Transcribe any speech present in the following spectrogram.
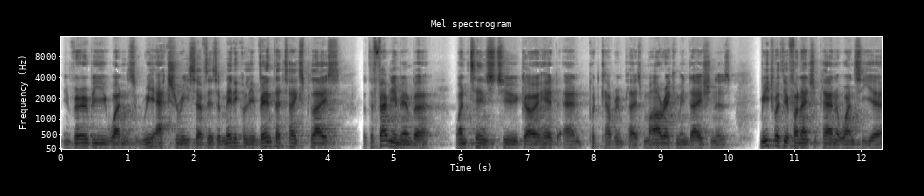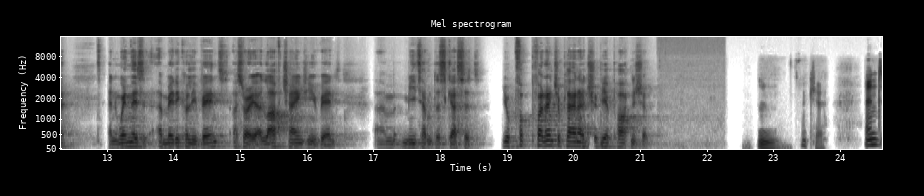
invariably one's reactionary. So if there's a medical event that takes place with the family member, one tends to go ahead and put cover in place. My recommendation is meet with your financial planner once a year. And when there's a medical event, oh, sorry, a life changing event, um, meet up and discuss it your financial planner should be a partnership. Mm, okay. And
